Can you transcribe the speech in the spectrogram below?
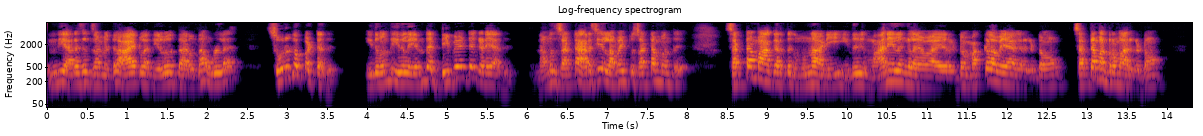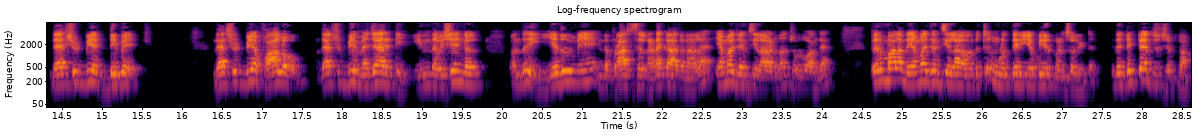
இந்திய அரசியல் சமயத்தில் ஆயிரத்தி தொள்ளாயிரத்தி எழுபத்தாறு தான் உள்ள சுருக்கப்பட்டது இது வந்து இதுல எந்த டிபேட்டே கிடையாது. நமது சட்ட அரசியல் அமைப்பு சட்டம் வந்து சட்டமாக்குறதுக்கு முன்னாடி இது மாநிலங்களவையாக இருக்கட்டும் மக்களவையாக இருக்கட்டும் சட்டமன்றமாக இருக்கட்டும் there should be a debate there should be a follow there should be a majority இந்த விஷயங்கள் வந்து எதுவுமே இந்த ப்ராசஸில் நடக்காதனால எமர்ஜென்சி லான்னு தான் சொல்லுவாங்க. பெரும்பாலும் அந்த எமர்ஜென்சி லா வந்துட்டு உங்களுக்கு தெரியும் எப்படி இருக்குன்னு சொல்லிட்டு. இது டிக்டேட்டர்ஷிப் தான்.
